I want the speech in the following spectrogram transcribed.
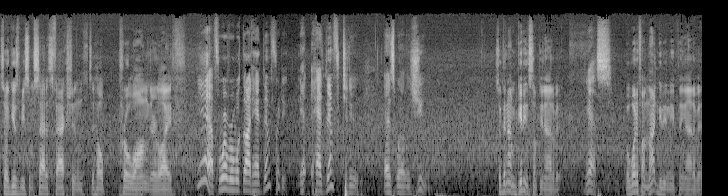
So it gives me some satisfaction to help prolong their life. Yeah, forever what God had them for do, had them to do, as well as you. So then I'm getting something out of it. Yes. But what if I'm not getting anything out of it?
